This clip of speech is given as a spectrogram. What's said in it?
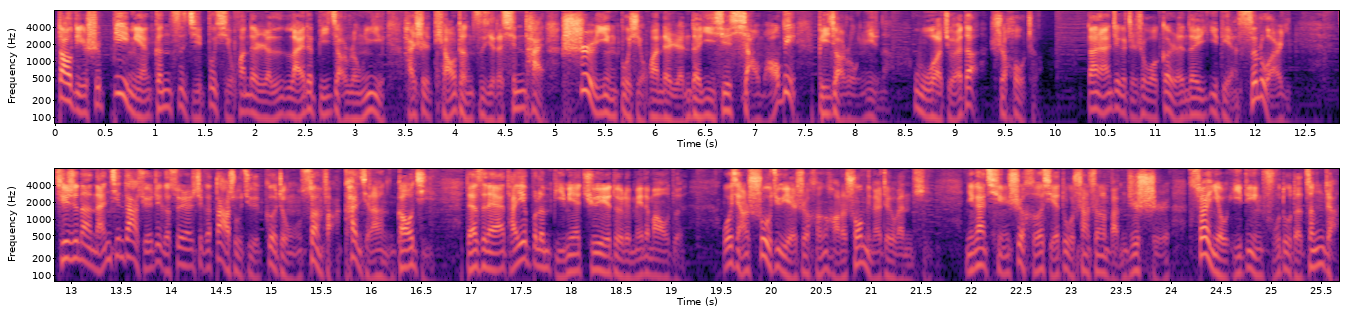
到底是避免跟自己不喜欢的人来的比较容易，还是调整自己的心态，适应不喜欢的人的一些小毛病比较容易呢？我觉得是后者。当然，这个只是我个人的一点思路而已。其实呢，南京大学这个虽然是个大数据，各种算法看起来很高级，但是呢，它也不能避免绝对的没得矛盾。我想数据也是很好的说明了这个问题。你看寝室和谐度上升了百分之十，算有一定幅度的增长，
